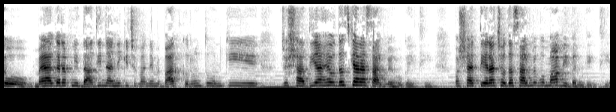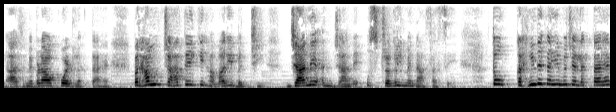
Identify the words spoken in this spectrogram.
तो मैं अगर अपनी दादी नानी के जमाने में बात करूँ तो उनकी जो शादियाँ हैं वो दस ग्यारह साल में हो गई थी और शायद तेरह चौदह साल में वो माँ भी बन गई थी। आज हमें बड़ा ऑकवर्ड लगता है। पर हम चाहते हैं कि हमारी बच्ची जाने अनजाने उस स्ट्रगल में ना फंसे। तो कहीं ना कहीं मुझे लगता है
